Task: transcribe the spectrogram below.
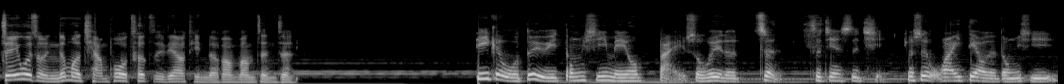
J 为什么你那么强迫车子一定要停得方方正正？第一个，我对于东西没有摆所谓的正这件事情，就是歪掉的东西。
